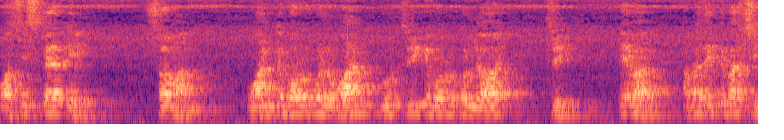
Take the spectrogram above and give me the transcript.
cos স্কয়ার a সমান 1 কে বর্গ করলে 1 রুট 3 কে বর্গ করলে হয় 3 এবার আমরা দেখতে পাচ্ছি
